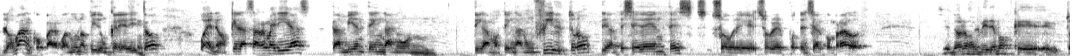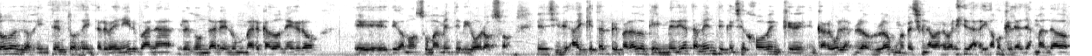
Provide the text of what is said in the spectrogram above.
los bancos para cuando uno pide un crédito, bueno, que las armerías también tengan un, digamos, tengan un filtro de antecedentes sobre, sobre el potencial comprador. No nos olvidemos que eh, todos los intentos de intervenir van a redundar en un mercado negro eh, digamos, sumamente vigoroso. Es decir, hay que estar preparado que inmediatamente que ese joven que encargó las blog, me parece una barbaridad, digamos, que le hayas mandado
